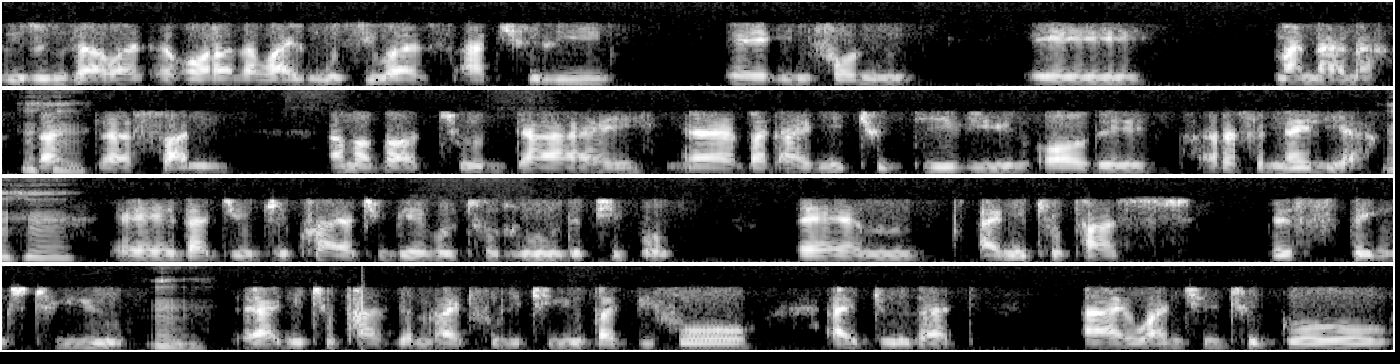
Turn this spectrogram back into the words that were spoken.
Nzunza was, or rather, while Musi was actually uh, informing uh, Manala that uh, son, I'm about to die, uh, but I need to give you all the paraphernalia uh, that you'd require to be able to rule the people. Um, I need to pass these things to you. Uh, I need to pass them rightfully to you. But before I do that, I want you to go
